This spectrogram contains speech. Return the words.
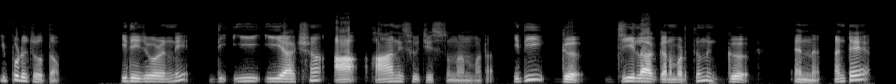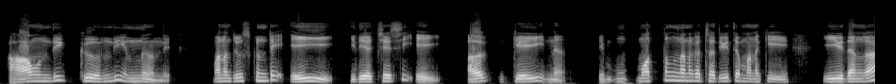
ఇప్పుడు చూద్దాం. ఇది చూడండి. ది ఈ ఈ అక్షరం ఆ, ఆని సూచిస్తుంది అనమాట ఇది గ, జీ లాగా కనబడుతుంది. గ, ఎన్ అంటే ఆ ఉంది, గ ఉంది, ఇన్ ఉంది. మనం చూసుకుంటే ఎయి ఇది వచ్చేసి ఎయి, అగెయిన్ మొత్తం కనుక చదివితే మనకి ఈ విధంగా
